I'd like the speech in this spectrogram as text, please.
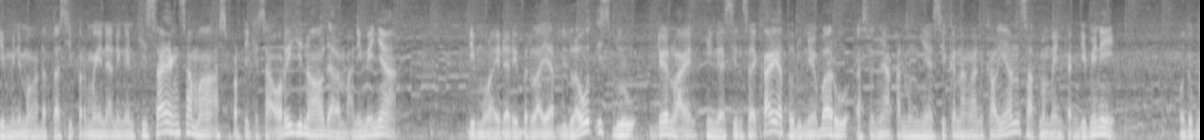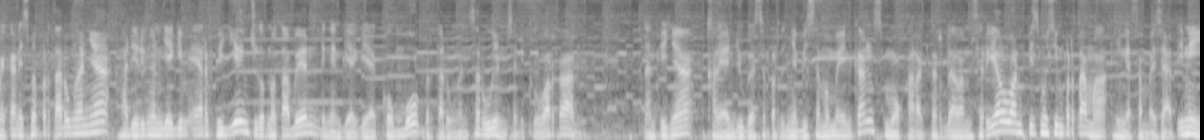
game ini mengadaptasi permainan dengan kisah yang sama seperti kisah original dalam animenya. Dimulai dari berlayar di Laut Is Blue, Grand Line, hingga Shinsekai atau dunia baru, rasanya akan menghiasi kenangan kalian saat memainkan game ini. Untuk mekanisme pertarungannya, hadir dengan game RPG yang cukup notaben dengan gaya-gaya combo pertarungan seru yang bisa dikeluarkan. Nantinya, kalian juga sepertinya bisa memainkan semua karakter dalam serial One Piece musim pertama hingga sampai saat ini.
